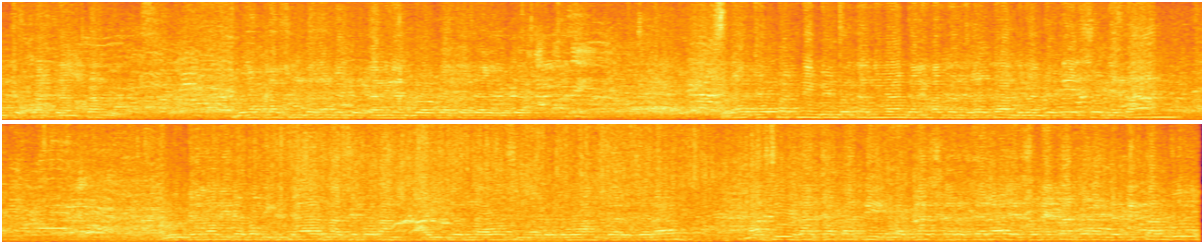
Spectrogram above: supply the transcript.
dan cepat dan tangguh. 12 menggalang dan pertandingan 12 adalah berkat Raja cepat memimpin pertandingan Kalimantan Selatan dengan JT Sonetan Udah lari dapat dikejar nasib orang Ayu Jernawa semua berpeluang segera-segera Masih Raja Parti 12 saudara-saudara Sonetan dalam detik tangguh.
